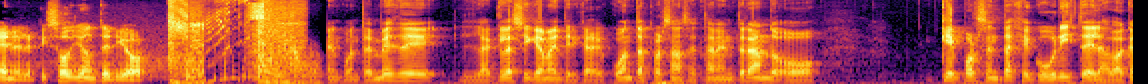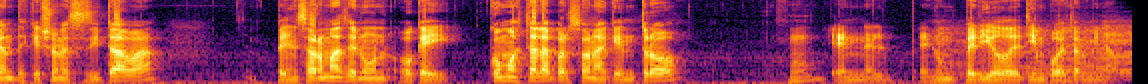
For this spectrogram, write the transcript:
En el episodio anterior. En cuenta, en vez de la clásica métrica de cuántas personas están entrando o qué porcentaje cubriste de las vacantes que yo necesitaba, pensar más en un, ok, ¿cómo está la persona que entró en, el, en un periodo de tiempo determinado?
